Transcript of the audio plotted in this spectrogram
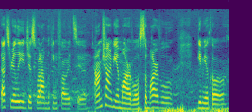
that's really just what I'm looking forward to. And I'm trying to be a Marvel, so Marvel, give me a call.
